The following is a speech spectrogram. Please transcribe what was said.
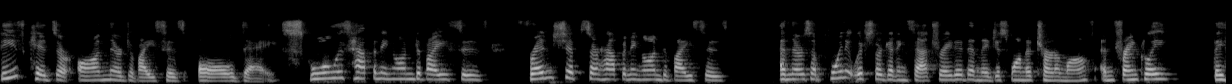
these kids are on their devices all day. School is happening on devices, friendships are happening on devices, and there's a point at which they're getting saturated and they just want to turn them off. And frankly, they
